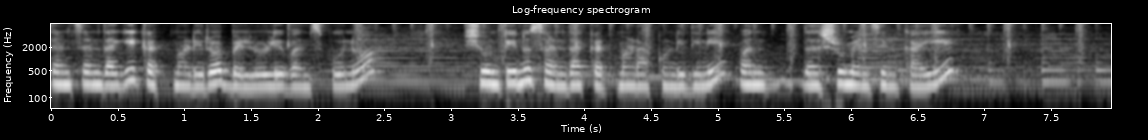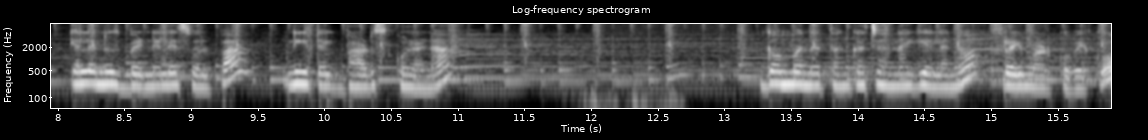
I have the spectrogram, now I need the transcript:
ಸಣ್ಣ ಸಣ್ಣದಾಗಿ ಕಟ್ ಮಾಡಿರೋ ಬೆಳ್ಳುಳ್ಳಿ ಒಂದು ಸ್ಪೂನು. ಶುಂಠಿನೂ ಸಣ್ಣದಾಗಿ ಕಟ್ ಮಾಡಿ ಹಾಕ್ಕೊಂಡಿದ್ದೀನಿ ಒಂದಷ್ಟು ಮೆಣಸಿನ್ಕಾಯಿ. ಎಲ್ಲನೂ ಬೆಣ್ಣೆಲೆ ಸ್ವಲ್ಪ ನೀಟಾಗಿ ಬಾಡಿಸ್ಕೊಳ್ಳೋಣ. ಗಮ್ಮನ ತನಕ ಚೆನ್ನಾಗಿ ಎಲ್ಲನೂ ಫ್ರೈ ಮಾಡ್ಕೋಬೇಕು.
